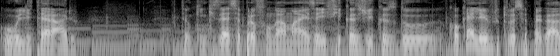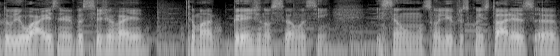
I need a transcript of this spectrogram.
o literário. Então quem quiser se aprofundar mais, aí fica as dicas do... Qualquer livro que você pegar do Will Eisner, você já vai ter uma grande noção, assim, e são, são livros com histórias uh,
